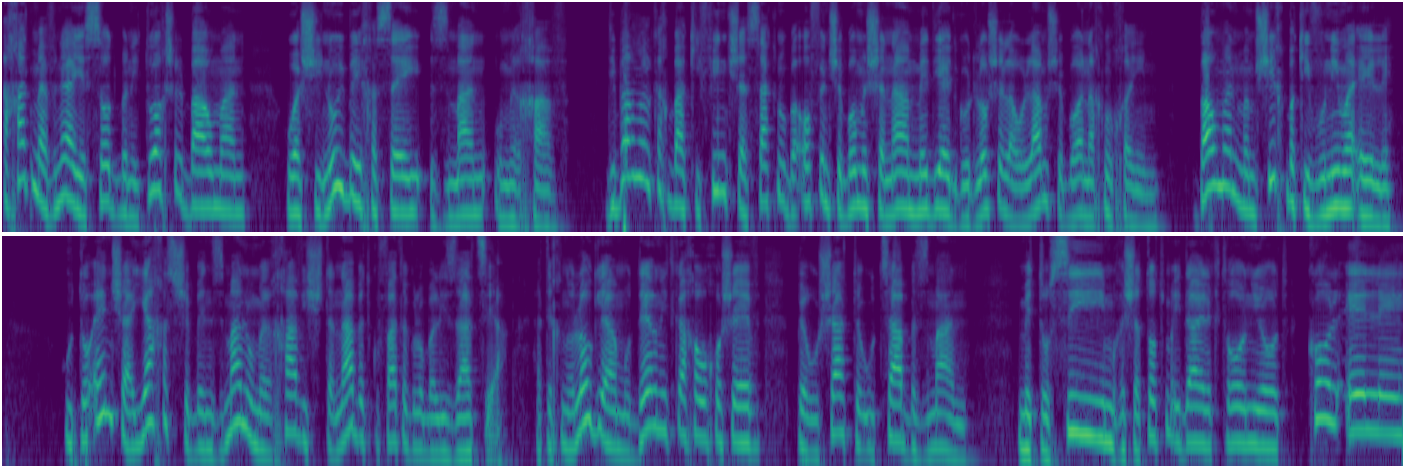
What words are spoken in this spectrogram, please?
אחת מאבני היסוד בניתוח של באומן הוא השינוי ביחסי זמן ומרחב. דיברנו על כך בעקיפין כשעסקנו באופן שבו משנה המדיה את גודלו של העולם שבו אנחנו חיים. באומן ממשיך בכיוונים האלה. הוא טוען שהיחס שבין זמן ומרחב השתנה בתקופת הגלובליזציה. הטכנולוגיה המודרנית, ככה הוא חושב, פירושה תאוצה בזמן. מטוסים, רשתות מידע אלקטרוניות, כל אלה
